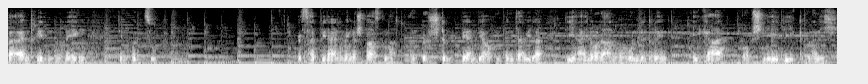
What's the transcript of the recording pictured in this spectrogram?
bei eintretenden Regen den Rückzug. Es hat wieder eine Menge Spaß gemacht und bestimmt werden wir auch im Winter wieder die eine oder andere Runde drehen, egal ob Schnee liegt oder nicht.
